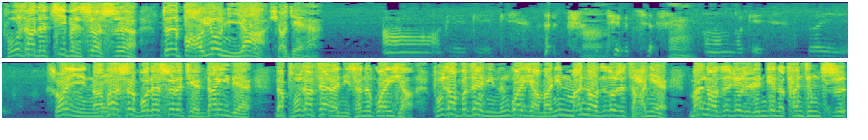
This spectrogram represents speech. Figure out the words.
菩萨的基本设施，这是保佑你呀，小姐。哦，OK OK OK，啊 对不起，嗯，嗯，OK，所以所以哪怕设佛台设的简单一点，那菩萨在了你才能观想，菩萨不在你能观想吗？你满脑子都是杂念，满脑子就是人间的贪嗔痴，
